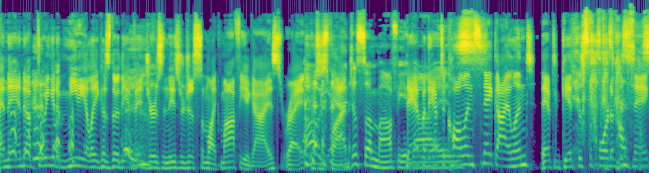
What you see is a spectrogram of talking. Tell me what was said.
and they end up doing it immediately because they're the Avengers, and these are just some like mafia guys, right? Oh, Which is yeah, fun. Just some mafia They have, but they have to call in. Snake Island. They have to get the support of the snake.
